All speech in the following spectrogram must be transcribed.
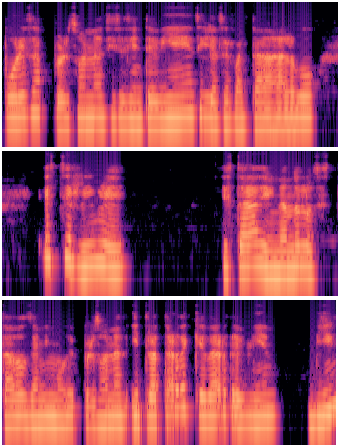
por esa persona si se siente bien, si le hace falta algo. Es terrible estar adivinando los estados de ánimo de personas y tratar de quedar de bien, bien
